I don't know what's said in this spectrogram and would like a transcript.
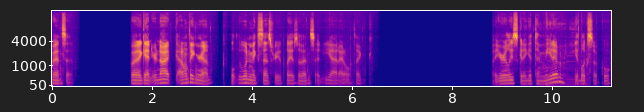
Vincent. But again, you're not. I don't think you're gonna. It wouldn't make sense for you to play as a Vincent yet. I don't think. But you're at least gonna get to meet him. He looks so cool.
